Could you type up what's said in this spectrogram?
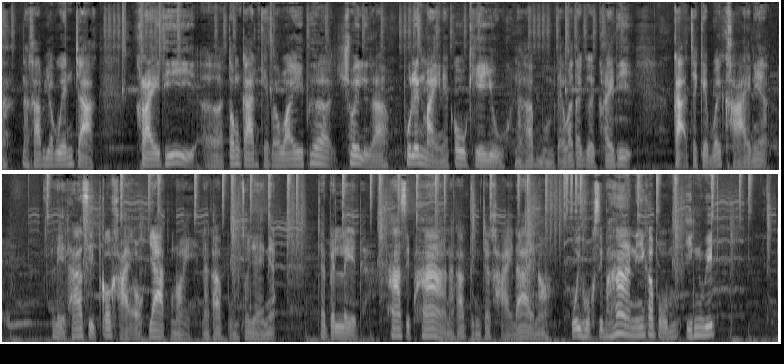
ะนะครับ ยกเว้นจากใครที่ต้องการเก็บเอาไว้เพื่อช่วยเหลือผู้เล่นใหม่เนี่ยก็โอเคอยู่นะครับผมแต่ว่าถ้าเกิดใครที่กะจะเก็บไว้ขายเนี่ยเลท50ก็ขายออกยากหน่อยนะครับผมส่วนใหญ่เนี่ยจะเป็นเลท55นะครับถึงจะขายได้เนาะอุ้ย65นี้ครับผมอินวิทไอ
